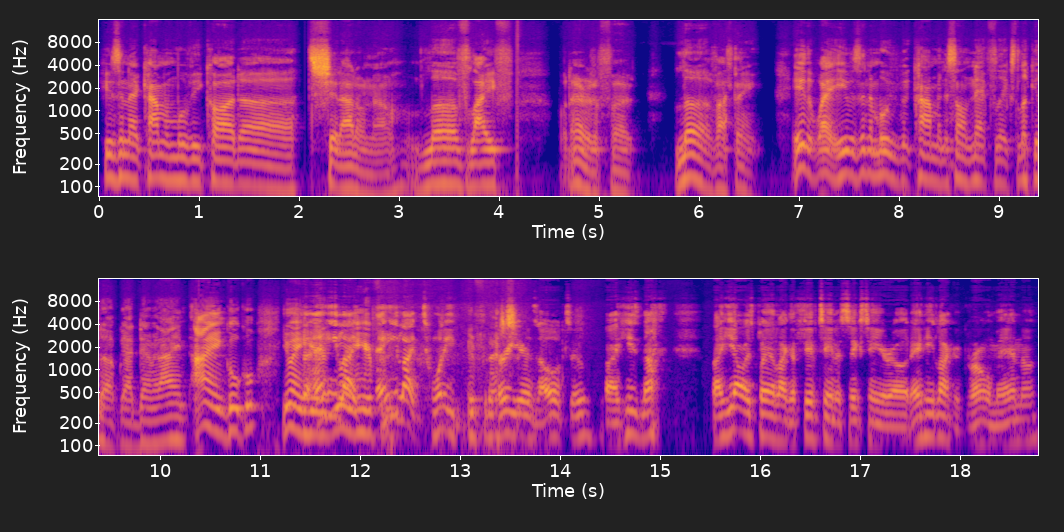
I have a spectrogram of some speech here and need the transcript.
He was in that common movie called uh shit, I don't know. Love, Life, whatever the fuck. Love, I think. Either way, he was in the movie with Common. It's on Netflix. Look it up, goddamn it. I ain't I ain't Google. You ain't here. he You like ain't here for and he like twenty here for that three years old too. Like he's not like he always playing like a fifteen or sixteen year old. Ain't he like a grown man though?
